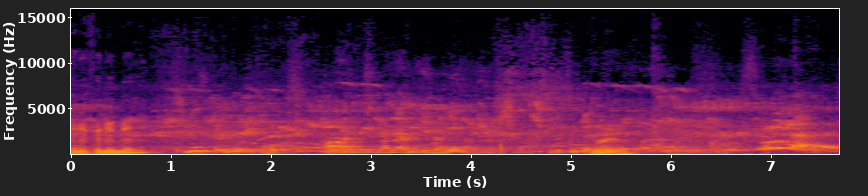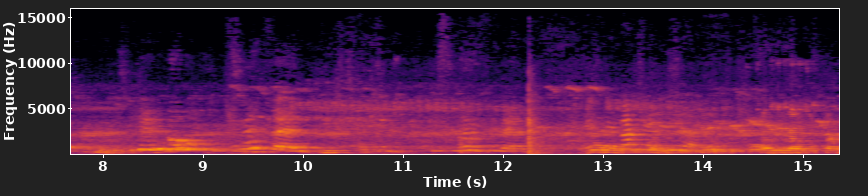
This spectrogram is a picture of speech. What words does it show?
Anything in there? Oh yeah. Hanging out of the car.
